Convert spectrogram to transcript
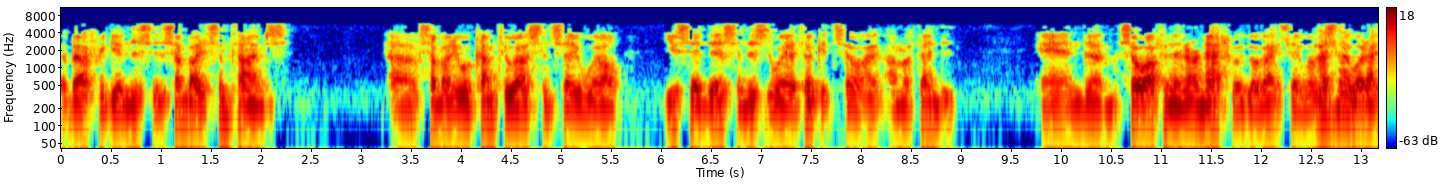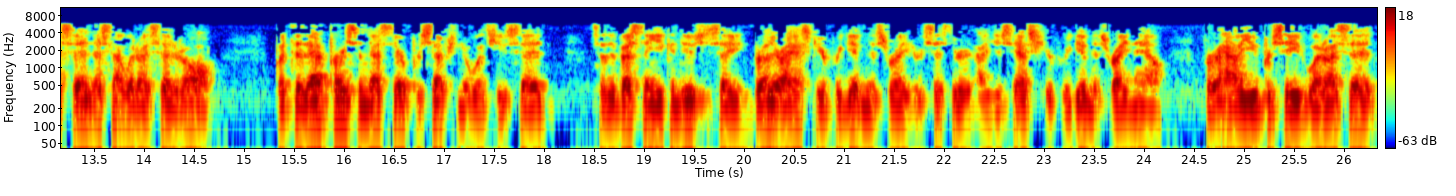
about forgiveness is somebody sometimes uh, somebody will come to us and say, "Well, you said this, and this is the way I took it, so I, I'm offended." And um, so often in our natural, we go back and say, "Well, that's not what I said. That's not what I said at all." But to that person, that's their perception of what you said, so the best thing you can do is to say, brother, I ask your forgiveness, right? Or sister, I just ask your forgiveness right now for how you perceived what I said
